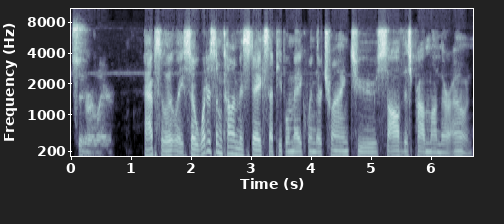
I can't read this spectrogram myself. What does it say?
sooner or later. Absolutely. So, what are some common mistakes that people make when they're trying to solve this problem on their own?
